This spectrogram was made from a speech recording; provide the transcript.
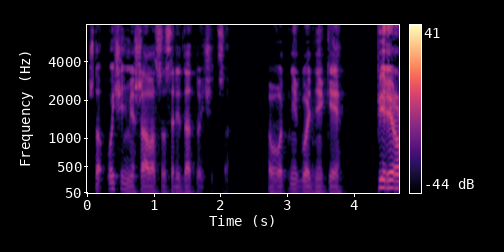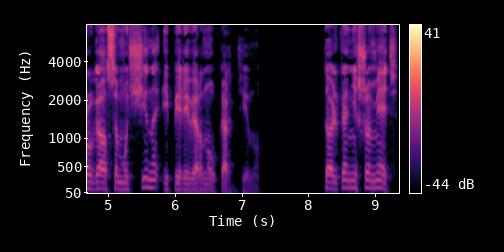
что очень мешало сосредоточиться. Вот негодники. Переругался мужчина и перевернул картину. «Только не шуметь!»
